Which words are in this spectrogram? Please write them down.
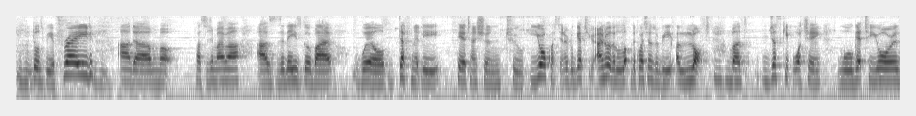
Mm -hmm. Don't be afraid. Mm -hmm. And um, Pastor Jemimah, as the days go by, will definitely pay attention to your question. It'll get to you. I know the, the questions will be a lot, mm -hmm. but just keep watching. We'll get to yours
